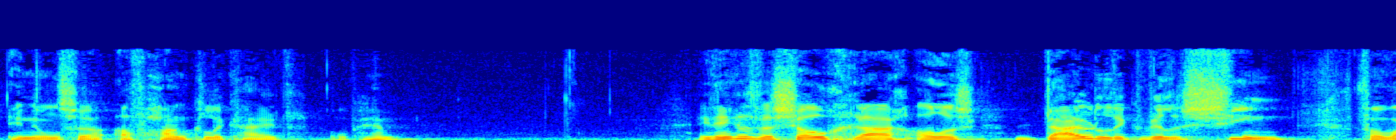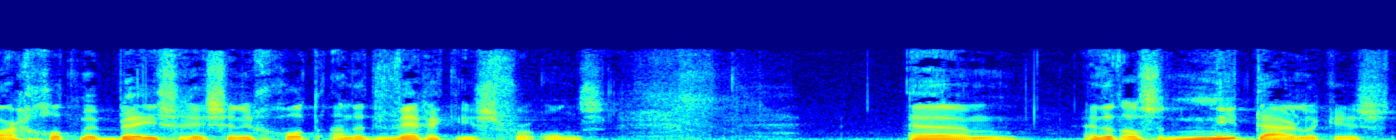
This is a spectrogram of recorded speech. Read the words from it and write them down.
in onze afhankelijkheid op Hem. Ik denk dat we zo graag alles duidelijk willen zien van waar God mee bezig is en in God aan het werk is voor ons. Ehm, en dat als het niet duidelijk is,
